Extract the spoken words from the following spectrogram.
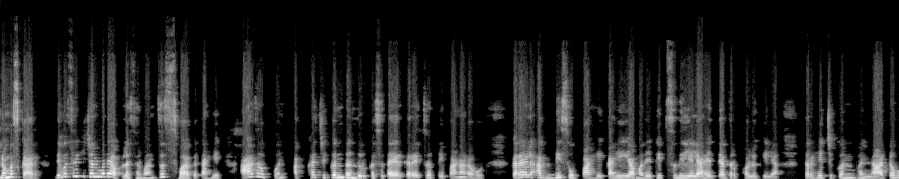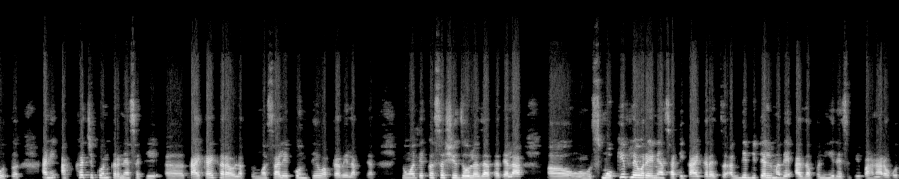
नमस्कार. देवश्री किचनमध्ये आपल्या सर्वांचं स्वागत आहे. आज आपण अख्खा चिकन तंदूर कसं तयार करायचं ते पाहणार आहोत. करायला अगदी सोपं आहे. काही यामध्ये टिप्स दिलेल्या आहेत त्या जर फॉलो केल्या तर हे चिकन भन्नाट होतं. आणि अख्खा चिकन करण्यासाठी काय काय करावं लागतं? मसाले कोणते वापरावे लागतात? किंवा ते कसं शिजवलं जातं? त्याला स्मोकी फ्लेवर येण्यासाठी काय करायचं? अगदी डिटेलमध्ये आज आपण ही रेसिपी पाहणार आहोत.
